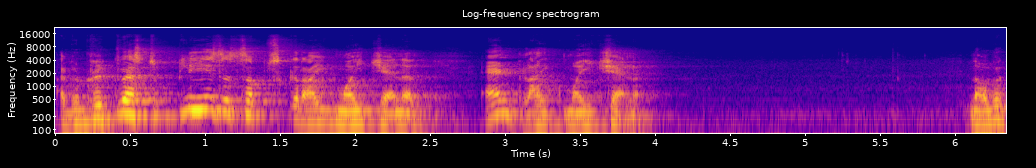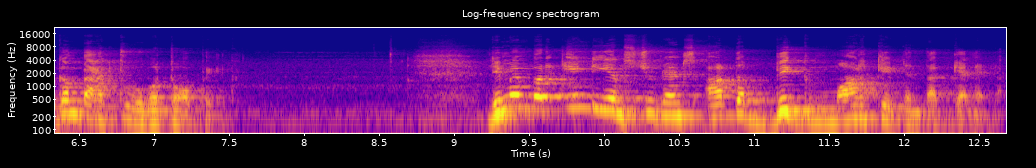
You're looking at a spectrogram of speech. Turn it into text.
I would request please subscribe my channel and like my channel. Now we come back to our topic. Remember, Indian students are the big market in the Canada.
